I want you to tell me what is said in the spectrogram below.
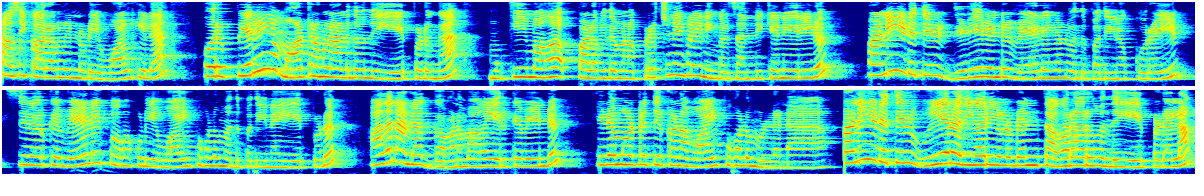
ராசிக்காரர்களினுடைய வாழ்க்கையில் ஒரு பெரிய மாற்றங்களானது வந்து ஏற்படுங்க. முக்கியமாக பலவிதமான பிரச்சனைகளை நீங்கள் சந்திக்க நேரிடும். பணியிடத்தில் திடீரென்று வேலைகள் வந்து பார்த்திங்கன்னா குறையும். சிலருக்கு வேலை போகக்கூடிய வாய்ப்புகளும் வந்து பார்த்திங்கன்னா ஏற்படும். அதனால் கவனமாக இருக்க வேண்டும். இடமாற்றத்திற்கான வாய்ப்புகளும் உள்ளன. பணியிடத்தில் உயர் அதிகாரிகளுடன் தகராறு வந்து ஏற்படலாம்.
